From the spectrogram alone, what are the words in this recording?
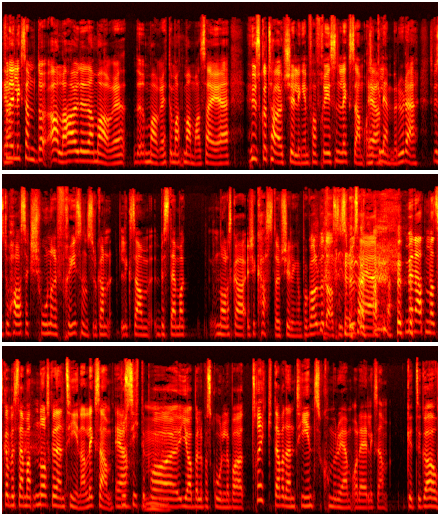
For liksom, Alle har jo det der marerittet det om at mamma sier 'husk å ta ut kyllingen fra frysen', liksom. Og så Ja. glemmer du det. Så hvis du har seksjoner i frysen, så du kan liksom bestemme når det skal Ikke kaste ut kyllingen på gulvet, da, som du sier, men at man skal bestemme at nå skal den tine, liksom. Ja. Du sitter på jobb eller på skolen og bare 'trykk', der var den tint, så kommer du hjem, og det er liksom good to go.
